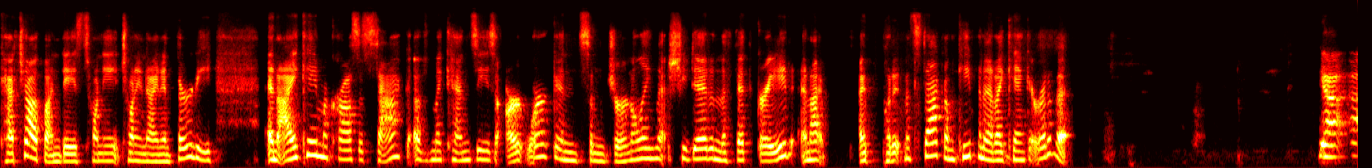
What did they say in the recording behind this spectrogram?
catch up on days 28, 29, and 30. And I came across a stack of Mackenzie's artwork and some journaling that she did in the fifth grade. And I, I put it in a stack. I'm keeping it. I can't get rid of it. Yeah, uh,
